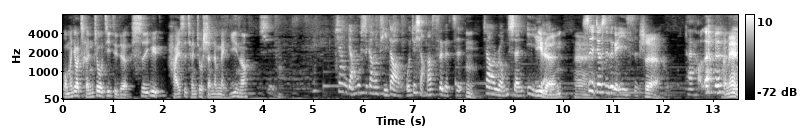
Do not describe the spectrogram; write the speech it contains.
我们要成就自己的私欲，还是成就神的美意呢？是。像杨牧师刚刚提到，我就想到四个字，嗯，叫容神益人。益人，是就是这个意思。是。太好了。Amen。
